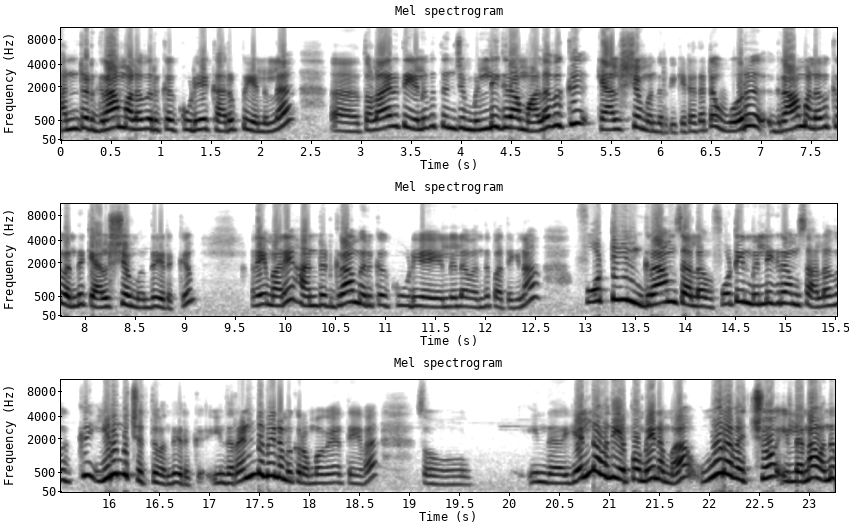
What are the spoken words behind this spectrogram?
ஹண்ட்ரட் கிராம் அளவு இருக்கக்கூடிய கருப்பு எள்ளில் தொள்ளாயிரத்தி எழுபத்தஞ்சு மில்லிகிராம் அளவுக்கு கால்சியம் வந்திருக்கு. கிட்டத்தட்ட ஒரு கிராம் அளவுக்கு வந்து கால்சியம் வந்து இருக்குது அதே மாதிரி ஹண்ட்ரட் கிராம் இருக்கக்கூடிய எள்ளில் வந்து பார்த்திங்கன்னா ஃபோர்டீன் கிராம்ஸ் அளவு ஃபோர்டீன் மில்லிகிராம்ஸ் அளவுக்கு இரும்பு சத்து வந்து இருக்குது இந்த ரெண்டுமே நமக்கு ரொம்பவே தேவை. ஸோ இந்த எள்ளை வந்து எப்போவுமே நம்ம ஊற வச்சோ இல்லைன்னா வந்து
